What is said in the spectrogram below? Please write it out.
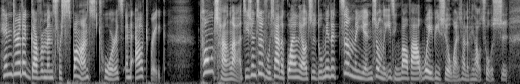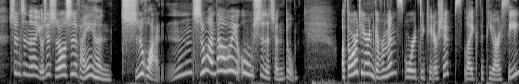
hinder the government's response towards an outbreak. 通常啦，集权政府下的官僚制度面对这么严重的疫情爆发，未必是有完善的配套措施，甚至呢，有些时候是反应很迟缓，嗯，迟缓到会误事的程度。Authoritarian governments or dictatorships like the PRC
